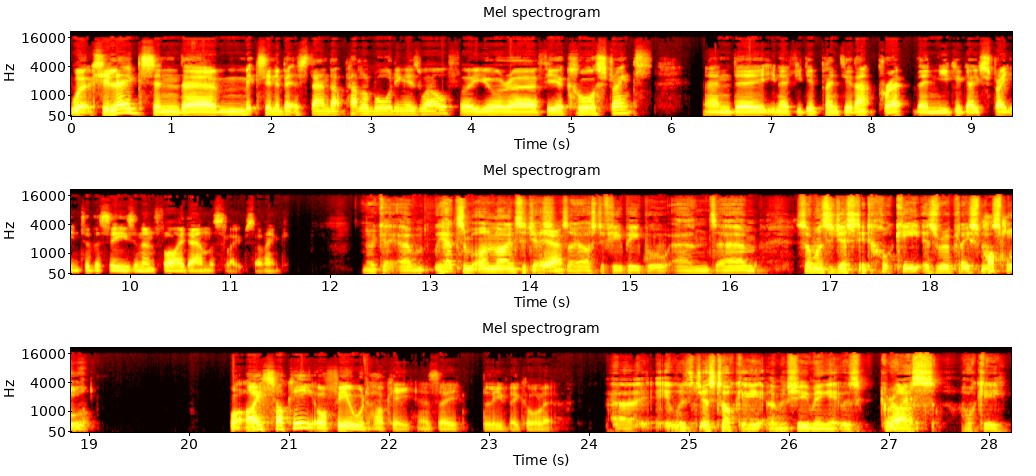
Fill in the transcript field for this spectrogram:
works your legs and uh, mix in a bit of stand up paddleboarding as well for your uh, for your core strength. And uh, you know, if you did plenty of that prep, then you could go straight into the season and fly down the slopes. I think. Okay, um, we had some online suggestions. I asked a few people, and um, someone suggested hockey as a replacement Hockey? sport. What ice hockey or field hockey, as they believe they call it? Uh, it was just hockey. I'm assuming it was grass hockey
